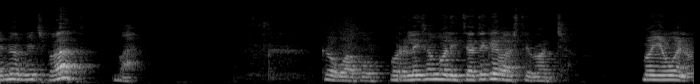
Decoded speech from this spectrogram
Dena, mets bat. Buah. Ke guapo, horrela izango litzateke gazte martxa. Baina, bueno,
